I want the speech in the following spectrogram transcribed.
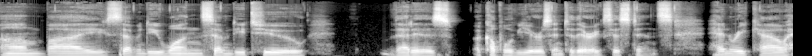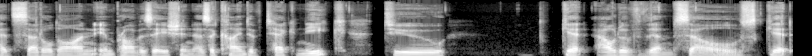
um, by 71, 72, that is a couple of years into their existence, Henry Cow had settled on improvisation as a kind of technique to get out of themselves, get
